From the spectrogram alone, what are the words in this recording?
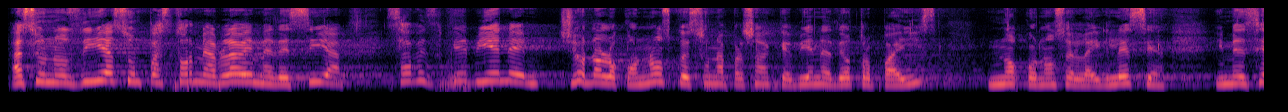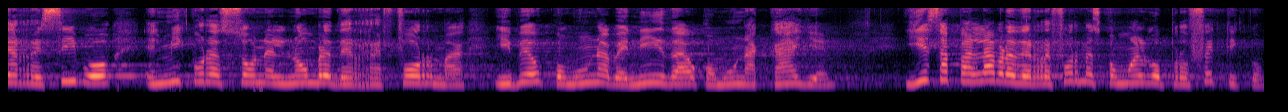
Hace unos días un pastor me hablaba y me decía, ¿sabes qué viene? Yo no lo conozco, es una persona que viene de otro país no conoce la iglesia. Y me decía, recibo en mi corazón el nombre de reforma y veo como una avenida o como una calle. Y esa palabra de reforma es como algo profético.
